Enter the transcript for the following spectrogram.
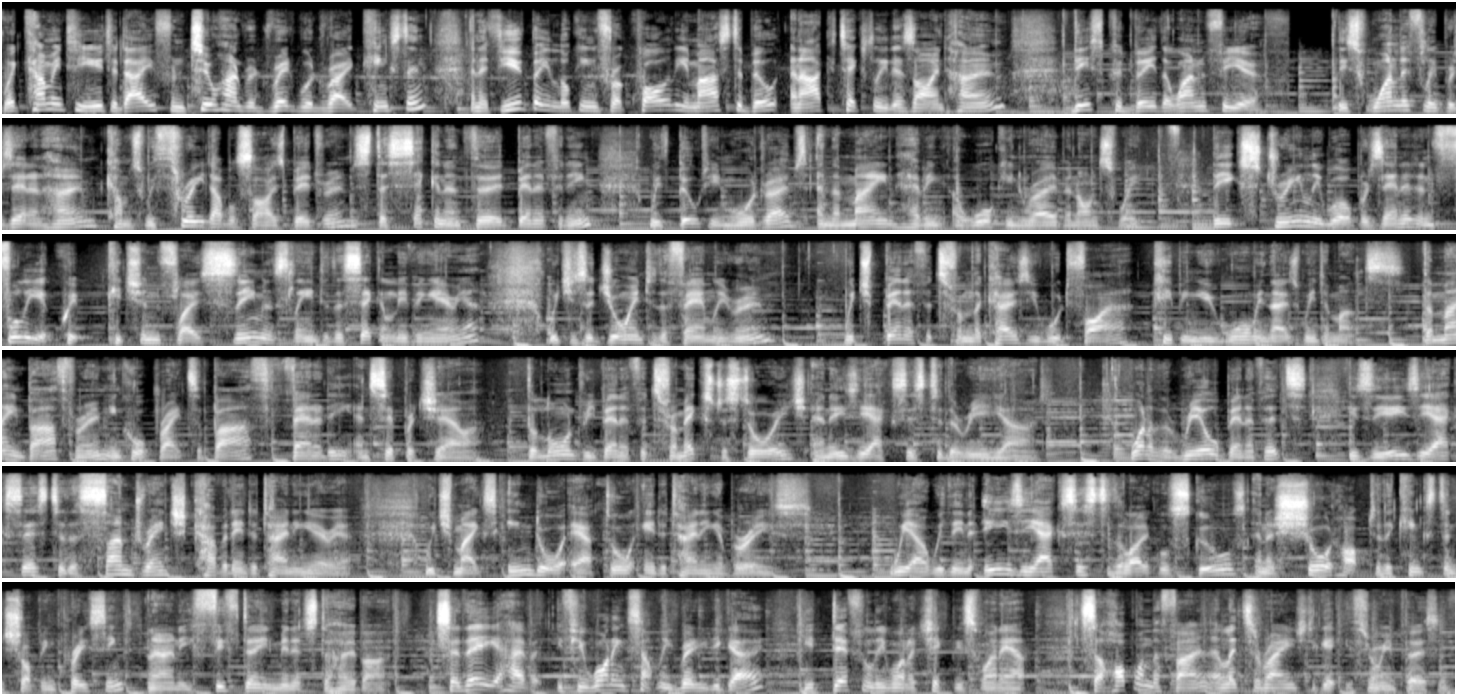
We're coming to you today from 200 Redwood Road, Kingston, and if you've been looking for a quality master built and architecturally designed home, this could be the one for you. This wonderfully presented home comes with three double-sized bedrooms, the second and third benefiting with built-in wardrobes and the main having a walk-in robe and ensuite. The extremely well presented and fully equipped kitchen flows seamlessly into the second living area, which is adjoined to the family room which benefits from the cosy wood fire, keeping you warm in those winter months. The main bathroom incorporates a bath, vanity and separate shower. The laundry benefits from extra storage and easy access to the rear yard. One of the real benefits is the easy access to the sun-drenched covered entertaining area, which makes indoor-outdoor entertaining a breeze. We are within easy access to the local schools and a short hop to the Kingston shopping precinct and only 15 minutes to Hobart. So there you have it. If you're wanting something ready to go, you definitely want to check this one out. So hop on the phone and let's arrange to get you through in person.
